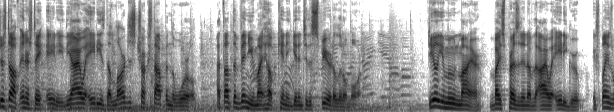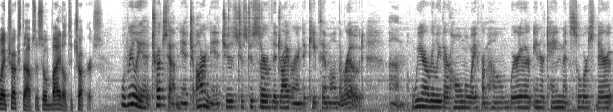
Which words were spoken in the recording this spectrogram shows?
Just off Interstate 80, the Iowa 80 is the largest truck stop in the world. I thought the venue might help Kenny get into the spirit a little more. Delia Moon Meyer, vice president of the Iowa 80 group, explains why truck stops are so vital to truckers. Well, really, a truck stop niche, our niche, is just to serve the driver and to keep them on the road. Um, we are really their home away from home. We're their entertainment source. They're,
